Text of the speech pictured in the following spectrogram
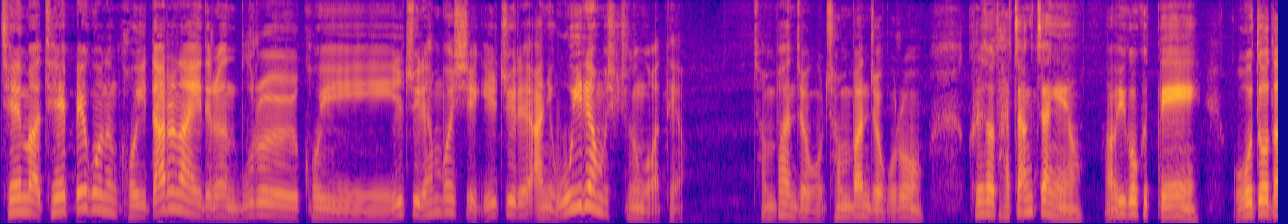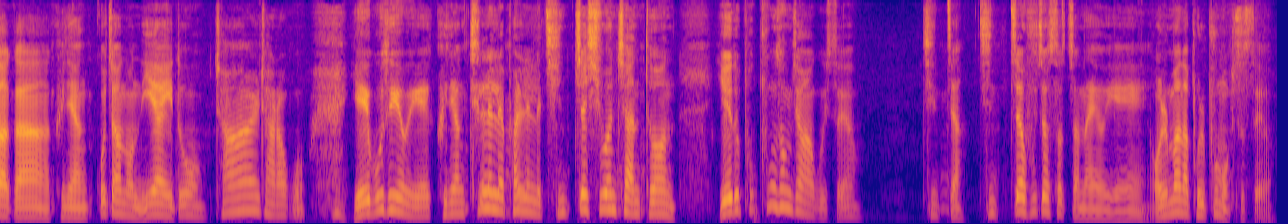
제, 마, 제 빼고는 거의 다른 아이들은 물을 거의 일주일에 한 번씩, 일주일에, 아니, 5일에 한 번씩 주는 것 같아요. 전반적으로, 전반적으로. 그래서 다 짱짱해요. 아, 이거 그때 얻어다가 그냥 꽂아놓은 이 아이도 잘 자라고 얘 보세요 얘 그냥 칠렐레 팔렐레 진짜 시원치 않던 얘도 폭풍 성장하고 있어요 진짜 진짜 후졌었잖아요 얘 얼마나 볼품 없었어요 이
